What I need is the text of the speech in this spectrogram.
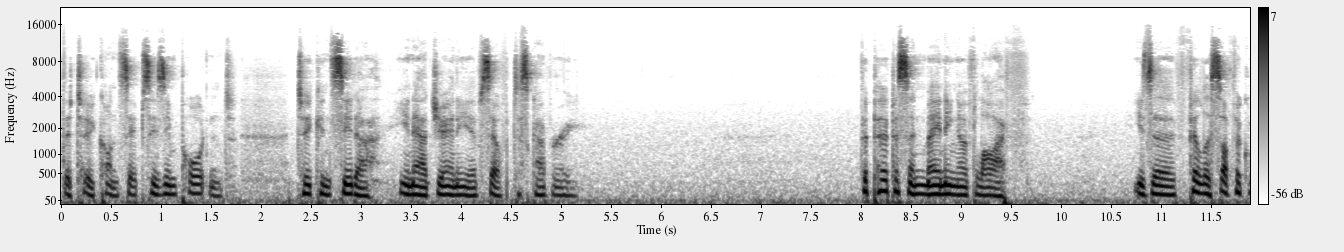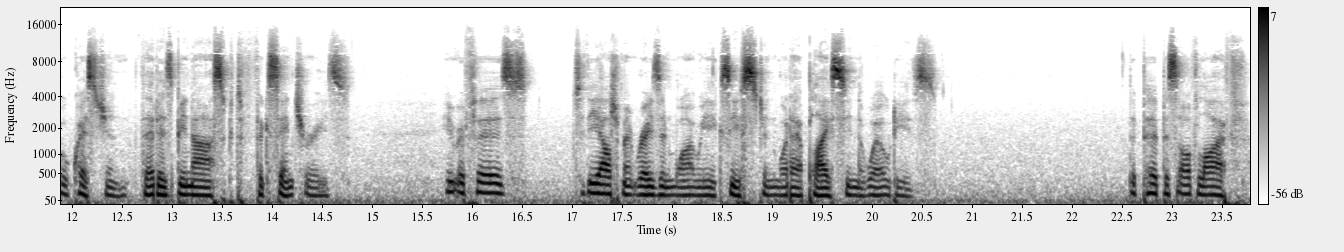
the two concepts is important to consider in our journey of self discovery. The purpose and meaning of life is a philosophical question that has been asked for centuries. It refers to the ultimate reason why we exist and what our place in the world is the purpose of life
